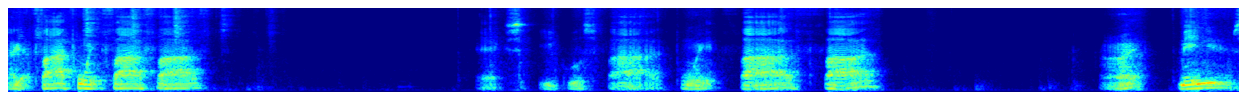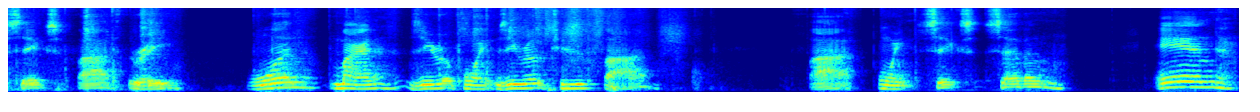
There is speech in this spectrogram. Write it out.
I got 5.55 x equals 5.55. All right, menu 653, 1 minus 0.025, 5.67 and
